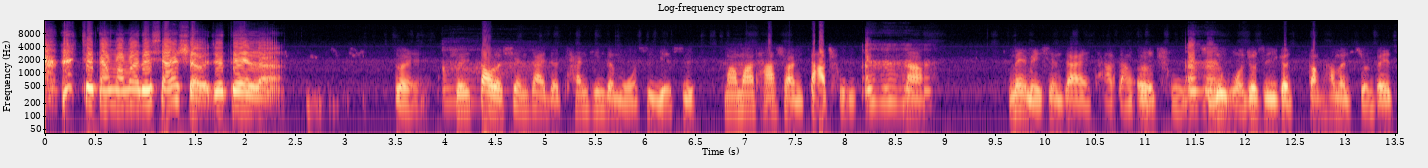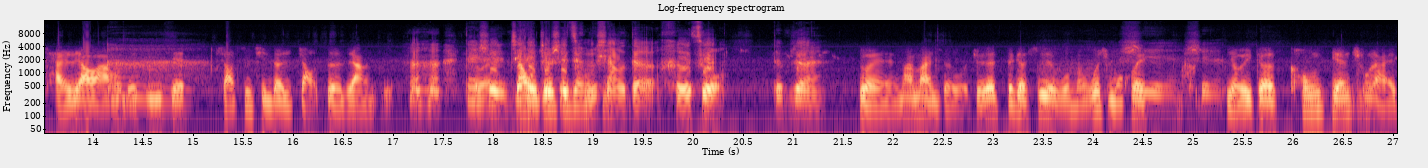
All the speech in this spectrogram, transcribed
就当妈妈的杀手就对了。对，所以到了现在的餐厅的模式也是，妈妈她算大厨，那妹妹现在她当二厨，其实我就是一个帮他们准备材料啊，或者是一些小事情的角色这样子。但是这个就是从小的合作，对不对？对，慢慢的，我觉得这个是我们为什么会有一个空间出来，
